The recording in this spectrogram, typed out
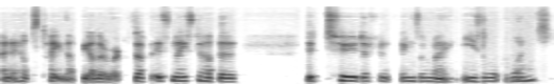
and it helps tighten up the other work. So it's nice to have the the two different things on my easel at once.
